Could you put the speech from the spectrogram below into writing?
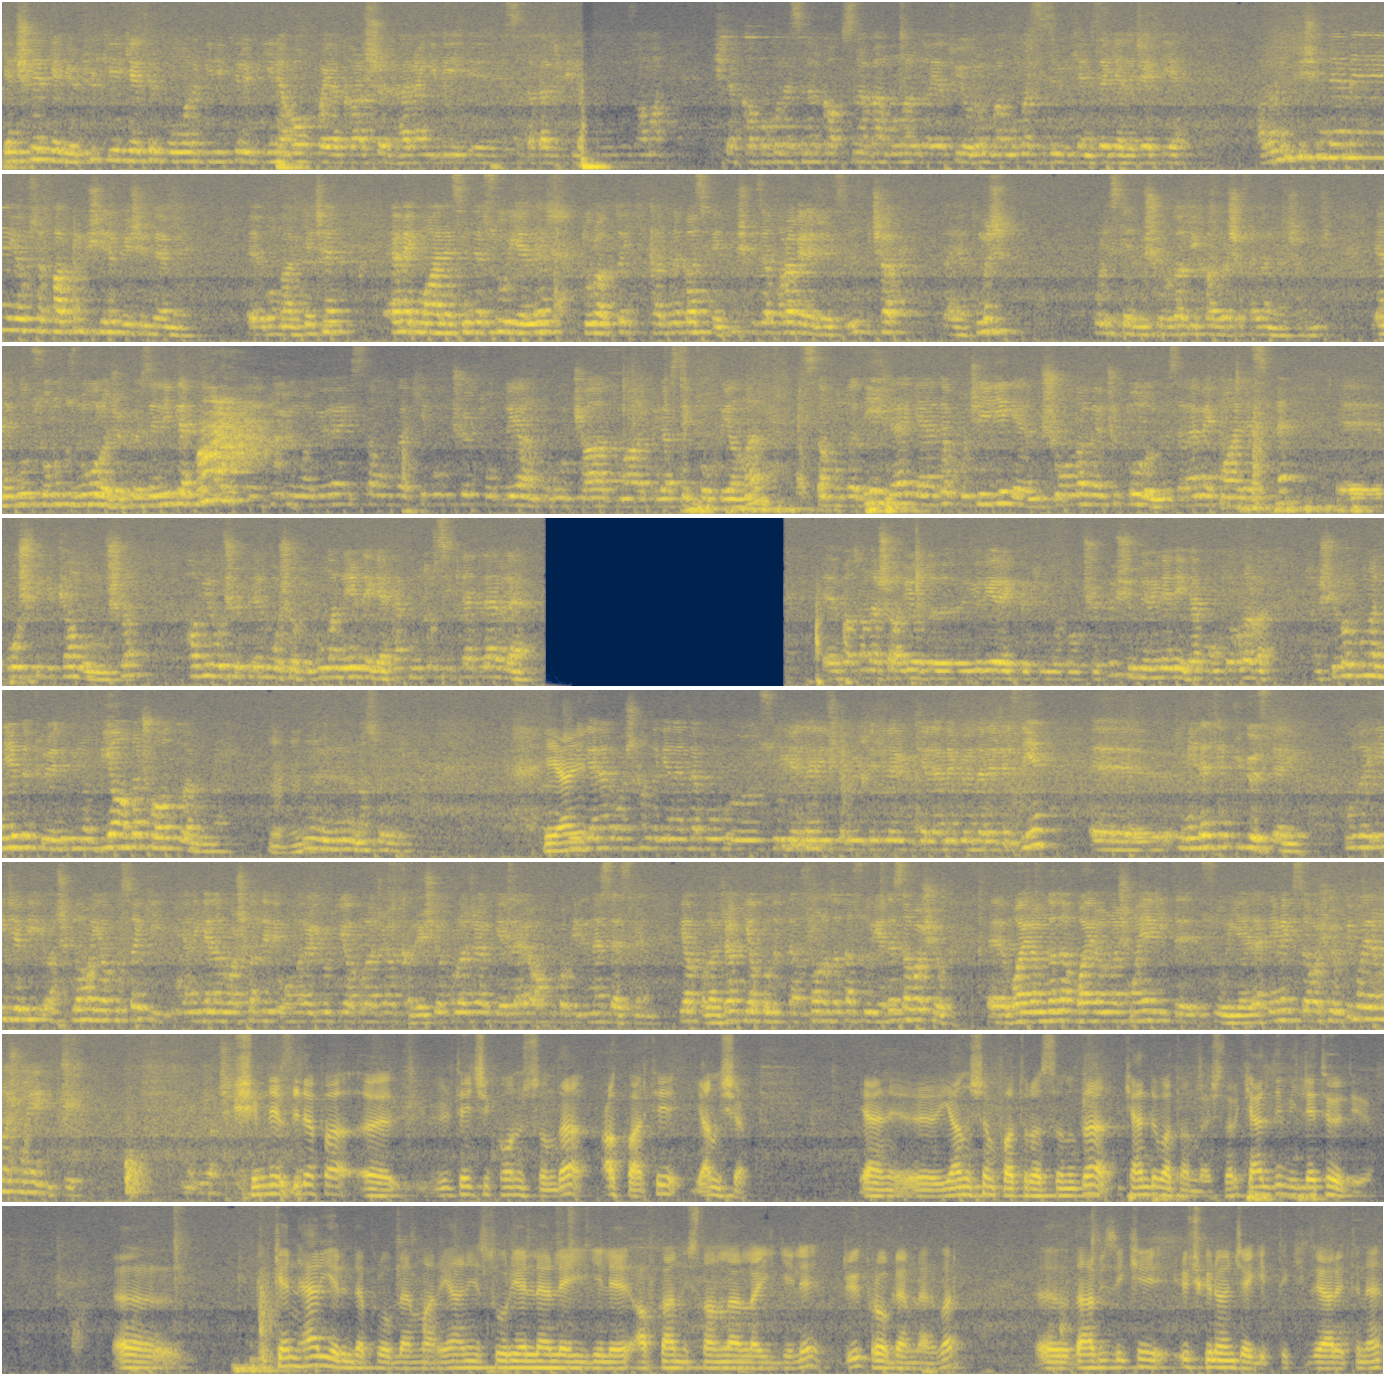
Gençler geliyor, Türkiye'ye getirip onları biriktirip yine Avrupa'ya karşı herhangi bir e, strateji planı olduğu zaman işte Kapıkule sınır kapısına ben bunları dayatıyorum, ben bunlar sizin ülkenize gelecek diye. Paranın peşinde mi yoksa farklı bir şeyin peşinde mi? E, bunlar geçen Emek Mahallesi'nde Suriyeliler durakta iki kadını gasp etmiş, bize para vereceksiniz, bıçak dayatmış. Polis gelmiş orada bir kargaşa falan yaşanmış. Yani bu sonumuz ne olacak? Özellikle e, duyduğuma göre İstanbul'daki bu çöp toplayan, bu kağıt, mağar, plastik toplayanlar İstanbul'da değil de genelde Kocaeli'ye gelmiş. Şu anda mevcut dolu. Mesela Emek Mahallesi'nde e, boş bir dükkan bulmuşlar. Habire o çöpleri boşaltıyor. Bunlar nerede gel? Hep motosikletlerle e, vatandaş alıyordu, yürüyerek götürüyordu o çöpü. Şimdi öyle değil. Hep motorlarla taşıyorlar. Bunlar nerede türedi bilmiyorum. Bir anda çoğaldılar bunlar. Hı hı. Bunun nasıl olacak? Şimdi Yani genel başkan da genelde bu e, Suriyelileri işte mültecileri ülkelerine göndereceğiz diye e, millet tepki gösteriyor. Bu da iyice bir açıklama yapılsa ki yani genel başkan dedi onlara yurt yapılacak, kreş yapılacak, yerlere Avrupa Birliği'ne seslen yapılacak. Yapıldıktan sonra zaten Suriye'de savaş yok. E, bayramda da bayramlaşmaya gitti Suriyeliler. Demek ki savaş yok ki bayramlaşmaya gitti. Şimdi bir defa e, mülteci konusunda AK Parti yanlış yaptı. Yani e, yanlışın faturasını da kendi vatandaşları, kendi milleti ödüyor. E, Türkiye'nin her yerinde problem var. Yani Suriyelilerle ilgili, Afganistanlarla ilgili büyük problemler var. E, daha biz iki, üç gün önce gittik ziyaretine.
